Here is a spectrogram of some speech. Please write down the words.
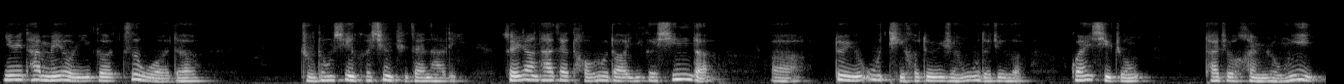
因为他没有一个自我的主动性和兴趣在那里，所以让他再投入到一个新的呃对于物体和对于人物的这个关系中，他就很容易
